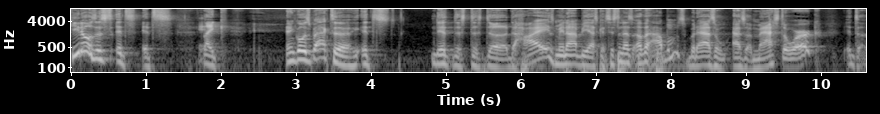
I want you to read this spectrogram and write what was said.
he knows it's it's it's like, and it goes back to it's the, the the the highs may not be as consistent as other albums, but as a as a masterwork, it's a,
